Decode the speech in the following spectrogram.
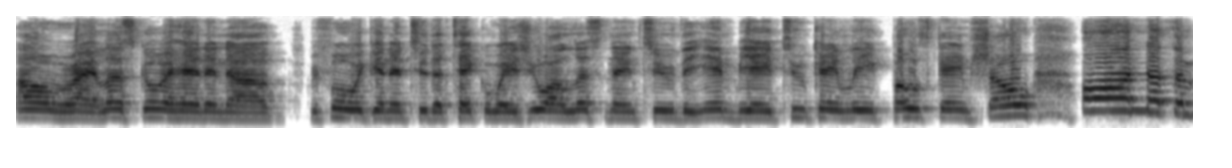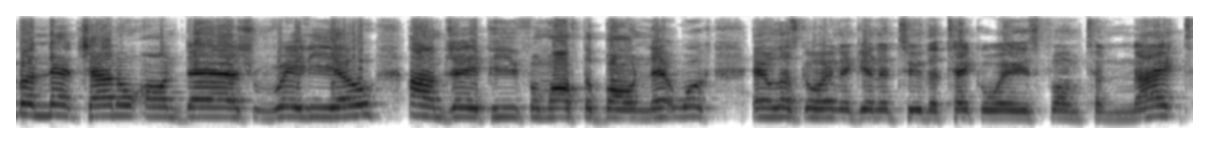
All right, let's go ahead and uh, before we get into the takeaways, you are listening to the NBA 2K League post game show on Nothing But Net channel on Dash Radio. I'm JP from Off the Ball Network, and let's go ahead and get into the takeaways from tonight.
